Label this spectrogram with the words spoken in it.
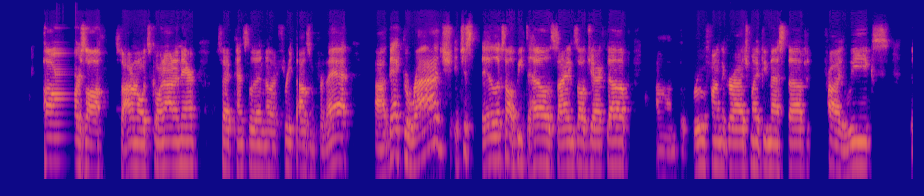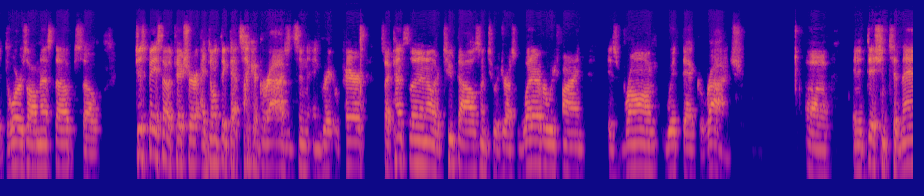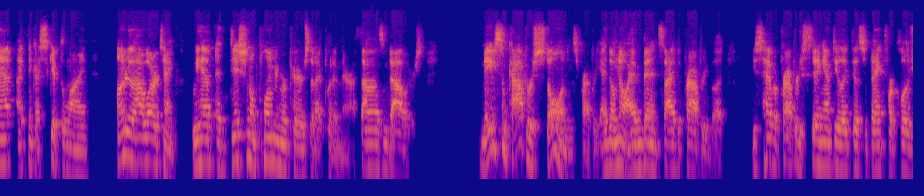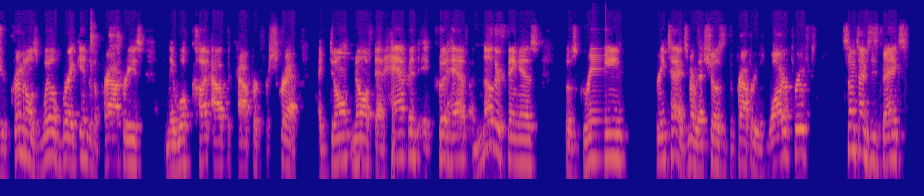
power's off. So I don't know what's going on in there. So I penciled in another 3000 for that. Uh, that garage, it just it looks all beat to hell. The siding's all jacked up. Um, the roof on the garage might be messed up. Probably leaks. The door's all messed up. So just based on the picture, I don't think that's like a garage. It's in, in great repair. So I penciled in another 2000 to address whatever we find is wrong with that garage. Uh, in addition to that, I think I skipped a line. Under the hot water tank, we have additional plumbing repairs that I put in there, $1,000 maybe some copper stolen in this property. I don't know. I haven't been inside the property, but you have a property sitting empty like this, a bank foreclosure. Criminals will break into the properties and they will cut out the copper for scrap. I don't know if that happened. It could have. Another thing is those green green tags. Remember that shows that the property was waterproofed. Sometimes these banks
